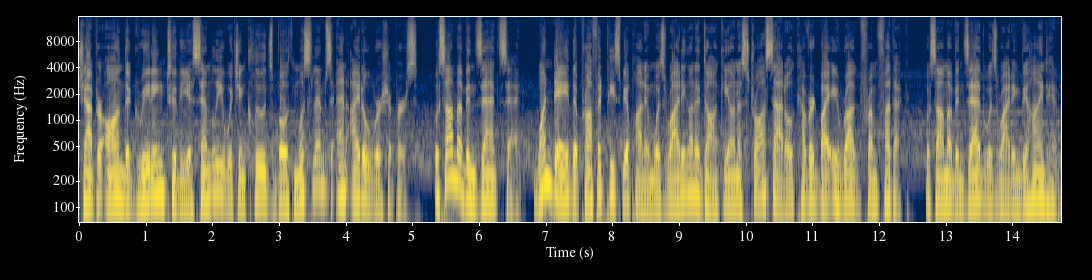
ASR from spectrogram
chapter on the greeting to the assembly, which includes both Muslims and idol worshippers. Osama bin Zaid said, One day the Prophet, peace be upon him, was riding on a donkey on a straw saddle covered by a rug from Fadak. Osama bin Zaid was riding behind him.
